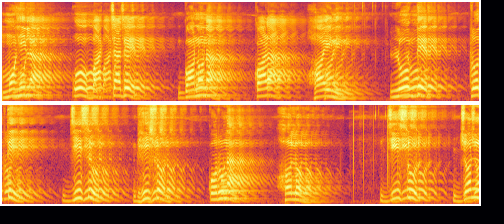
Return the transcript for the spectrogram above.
মহিলা ও বাচ্চাদের গণনা করা হয়নি। লোকদের প্রতি যিশুর ভীষণ করুণা হল। যিশুর জন্য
